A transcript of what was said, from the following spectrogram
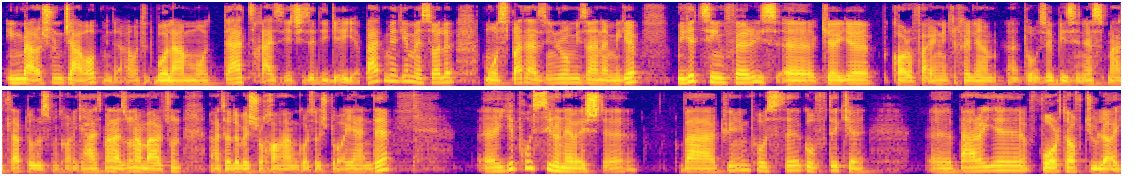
این براشون جواب میده. اما تو بلند مدت قضیه چیز دیگه ایه بعد میاد یه مثال مثبت از این رو می‌زنه. میگه میگه تیم فریس که یه کارآفرینه که خیلی هم تو حوزه business مطلب درست می‌کنه که حتما از اونم براتون مطالبش رو خواهم گذاشت تو آینده. یه پستی رو نوشته و توی این پسته گفته که برای Fourth of July.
